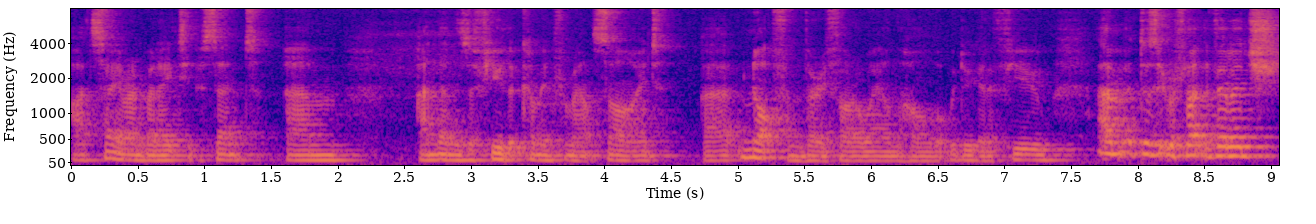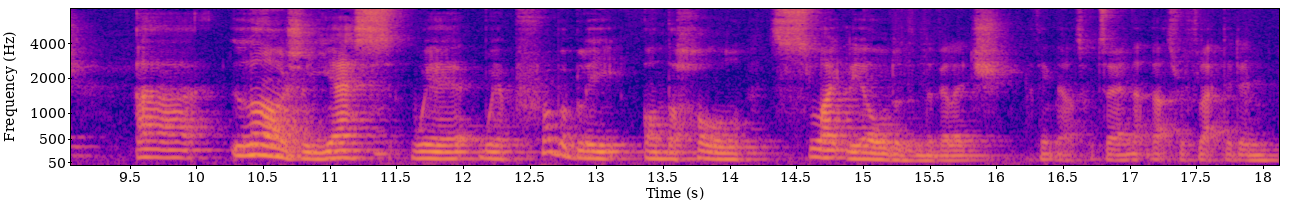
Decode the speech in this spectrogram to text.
I'd say around about eighty percent, um, and then there's a few that come in from outside, uh, not from very far away on the whole, but we do get a few. Um, does it reflect the village? Uh, largely, yes. We're we're probably on the whole slightly older than the village. I think that's what's saying that that's reflected in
